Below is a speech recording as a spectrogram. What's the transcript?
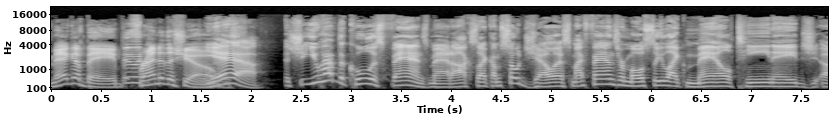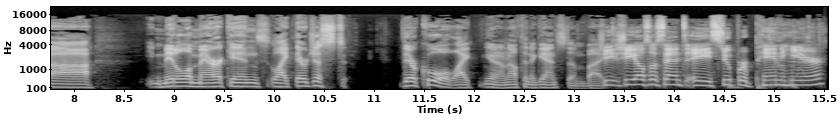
mega babe, Dude. friend of the show. Yeah. She, you have the coolest fans, Maddox. Like, I'm so jealous. My fans are mostly like male, teenage, uh, middle Americans. Like, they're just, they're cool. Like, you know, nothing against them, but She, she also sent a super pin here.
